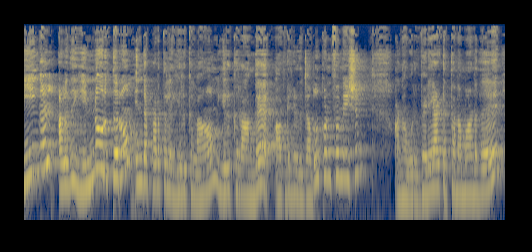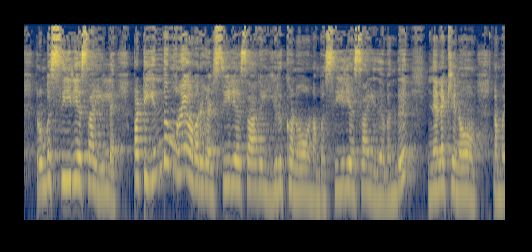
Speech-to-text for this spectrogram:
நீங்கள் அல்லது இன்னொருத்தரும் இந்த படத்தில் இருக்கலாம் இருக்கிறாங்க அப்படிங்கிறது டபுள் கன்ஃபர்மேஷன் ஆனால் ஒரு விளையாட்டுத்தனமானது ரொம்ப சீரியஸாக இல்லை. பட் இந்த முறை அவர்கள் சீரியஸாக இருக்கணும். நம்ம சீரியஸாக இதை வந்து நினைக்கணும். நம்ம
